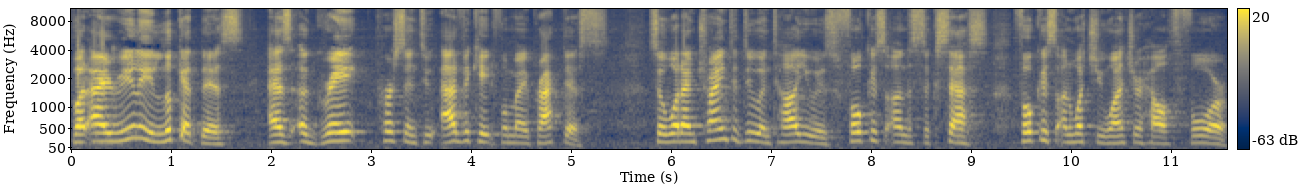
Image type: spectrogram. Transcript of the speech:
But I really look at this as a great person to advocate for my practice. So what I'm trying to do and tell you is focus on the success Focus on what you want your health for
